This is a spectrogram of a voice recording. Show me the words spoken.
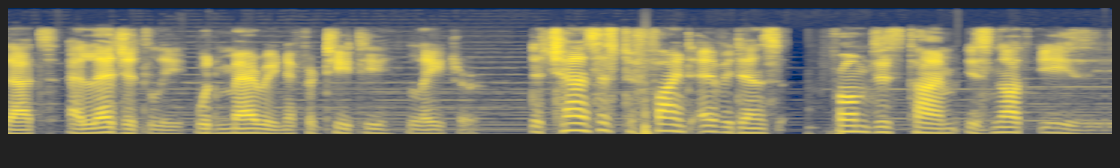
that allegedly would marry Nefertiti later. The chances to find evidence from this time is not easy.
